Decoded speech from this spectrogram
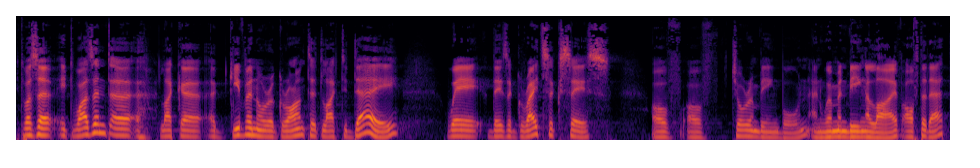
It, was a, it wasn't a, like a, a given or a granted like today, where there's a great success of, of children being born and women being alive after that.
